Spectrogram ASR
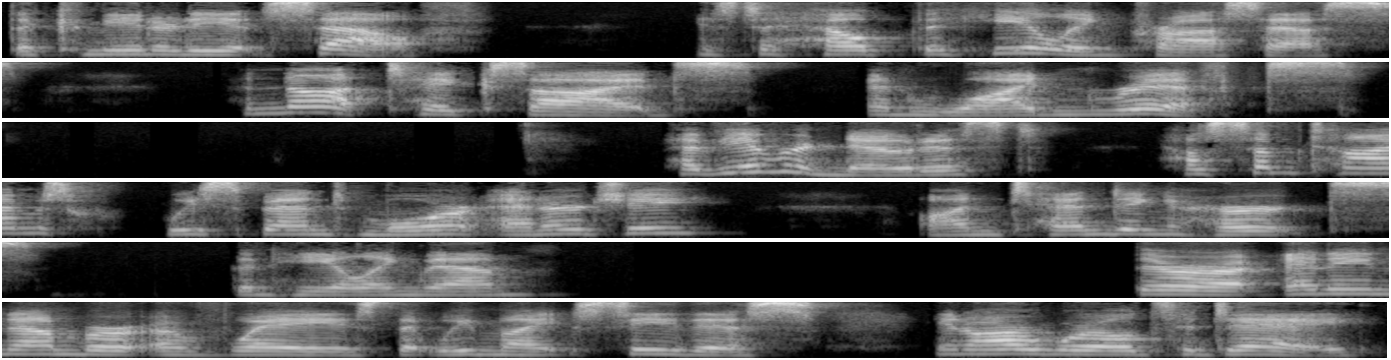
the community itself is to help the healing process and not take sides and widen rifts. Have you ever noticed how sometimes we spend more energy on tending hurts than healing them. There are any number of ways that we might see this in our world today,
